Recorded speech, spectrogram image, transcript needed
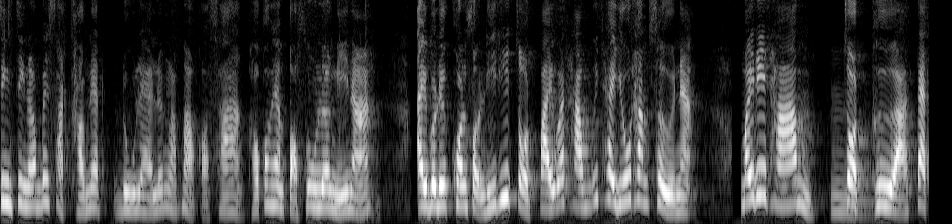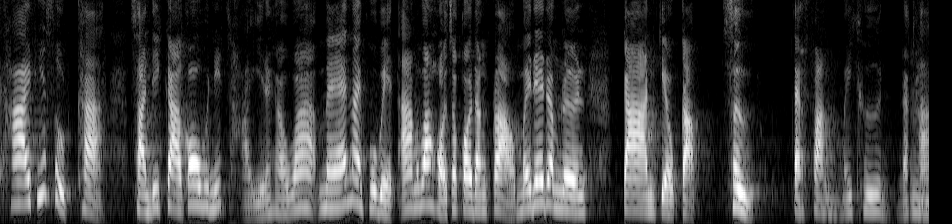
จริง ๆ แล้วบริษัทเขาเนี่ยดูแลเรื่องรับเหมาก่อสร้าง เขาก็พยายามต่อสู้เรื่องนี้นะ ไอ้บริคลสนธิที่จดไปว่าทำวิทยุทำสื่อเนี่ยไม่ได้ทำอืม จดเผื่อแต่ท้ายที่สุดค่ะ สารดีกาก็วินิจฉัยนะคะว่าแม้นายภูเบศรอ้างว่าหอจกดังกล่าว ไม่ได้ดำเนินการเกี่ยวกับสื่อแต่ฟังไม่ขึ้นนะคะ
